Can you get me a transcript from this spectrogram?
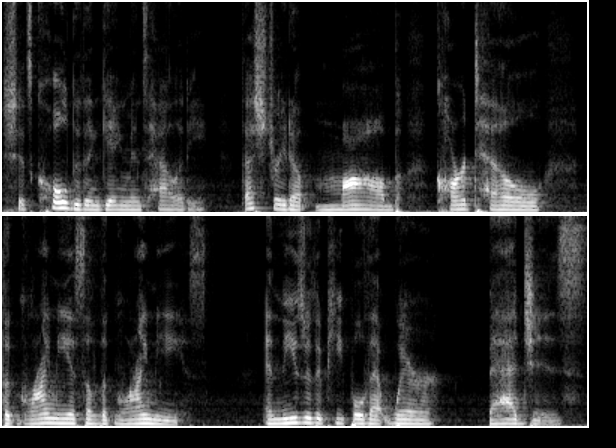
Shit's colder than gang mentality. That's straight up mob, cartel, the grimiest of the grimies. And these are the people that wear badges.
